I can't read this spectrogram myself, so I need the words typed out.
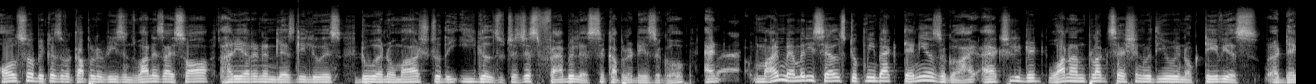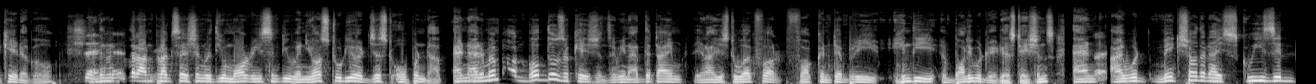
also because of a couple of reasons. One is I saw Hariharan and Leslie Lewis do an homage to the Eagles, which is just fabulous a couple of days ago. And my memory cells took me back 10 years ago. I, I actually did one unplugged session with you in Octavius a decade ago, and then another unplugged session with you more recently when your studio had just opened up. And I remember on both those occasions, I mean, at the time, you know, I used to work for for contemporary Hindi Bollywood radio stations, and I would make sure that I squeeze in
